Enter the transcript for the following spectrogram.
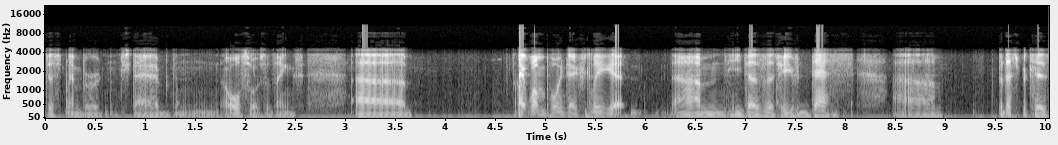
dismembered and stabbed and all sorts of things. Uh, at one point, actually, uh, um, he does achieve death, um, but that's because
